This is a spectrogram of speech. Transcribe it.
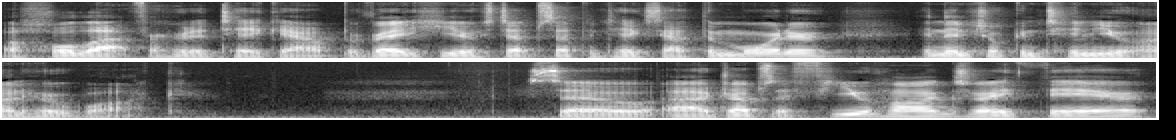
a whole lot for her to take out. But right here, steps up and takes out the mortar, and then she'll continue on her walk. So uh, drops a few hogs right there.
